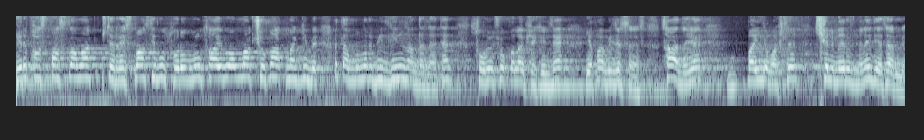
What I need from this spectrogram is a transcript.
yeri paspaslamak, işte responsible, sorumluluk sahibi olmak, çöpe atmak gibi. Zaten bunları bildiğiniz anda zaten soruyu çok kolay bir şekilde yapabilirsiniz. Sadece belli başlı kelimeler bilmeniz yeterli.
